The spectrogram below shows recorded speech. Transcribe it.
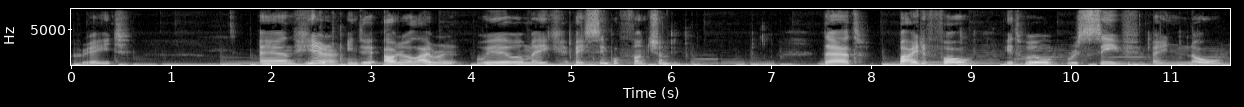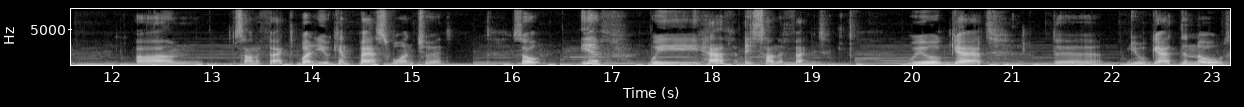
Create. And here in the audio library we will make a simple function that by default it will receive a no um, sound effect but you can pass one to it. So if we have a sound effect we'll get the you get the node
